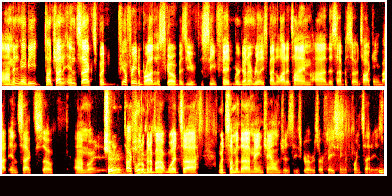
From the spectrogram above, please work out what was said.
um, and maybe touch on insects, but feel free to broaden the scope as you see fit. We're going to really spend a lot of time uh, this episode talking about insects. So, um, sure. Talk sure. a little bit about what uh, what some of the main challenges these growers are facing with poinsettias.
